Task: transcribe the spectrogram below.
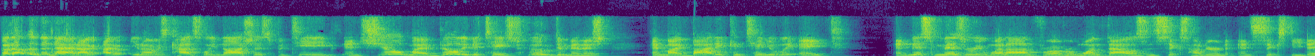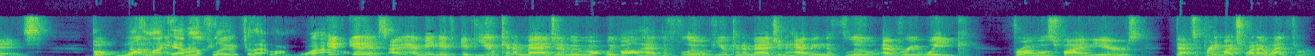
but other than that, I, I, you know, I was constantly nauseous, fatigued, and chilled. My ability to taste food diminished, and my body continually ached. And this misery went on for over 1,660 days. But one Nothing like having the flu for that long. Wow. It, it is. I, I, mean, if, if you can imagine, we've, we've all had the flu. If you can imagine having the flu every week for almost five years, that's pretty much what I went through.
